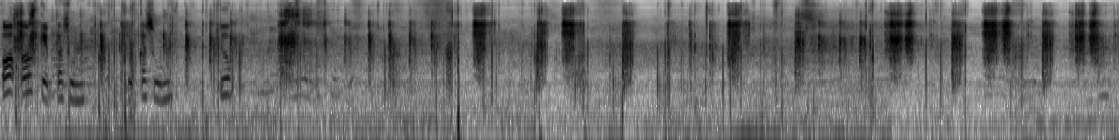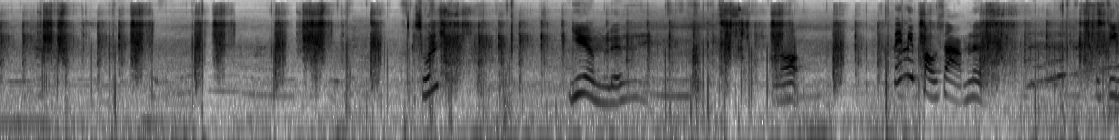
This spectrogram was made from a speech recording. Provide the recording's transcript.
เออเออเก็บกระสุน เก็บกระสุนตึ๊บสุนเยี่ยมเลยเลาะไม่มีเป่าสามเลย จริง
